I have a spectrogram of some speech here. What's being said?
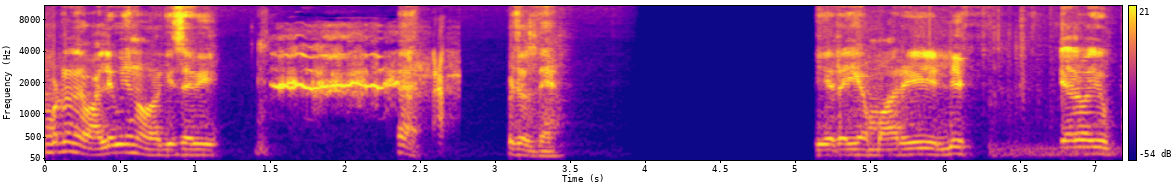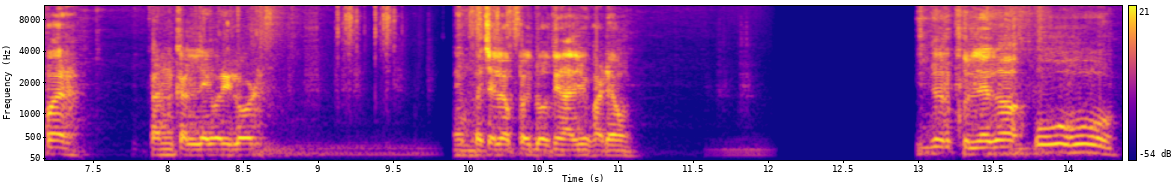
बटन है वाले कुछ ना होगा किसी भी। तो चलते हैं। ये रही हमारी लिफ्ट चल भाई ऊपर। गन कर ले रिलोड बचे ऊपर दो तीन आदमी खड़े हूँ। इधर खुलेगा। ओहो।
